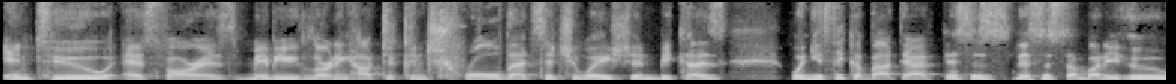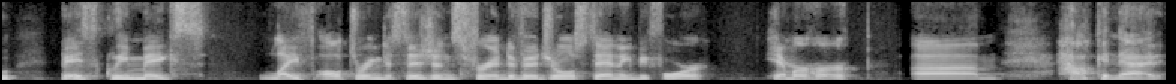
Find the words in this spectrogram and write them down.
into as far as maybe learning how to control that situation? Because when you think about that this is this is somebody who basically makes life altering decisions for individuals standing before him or her. Um, how can that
